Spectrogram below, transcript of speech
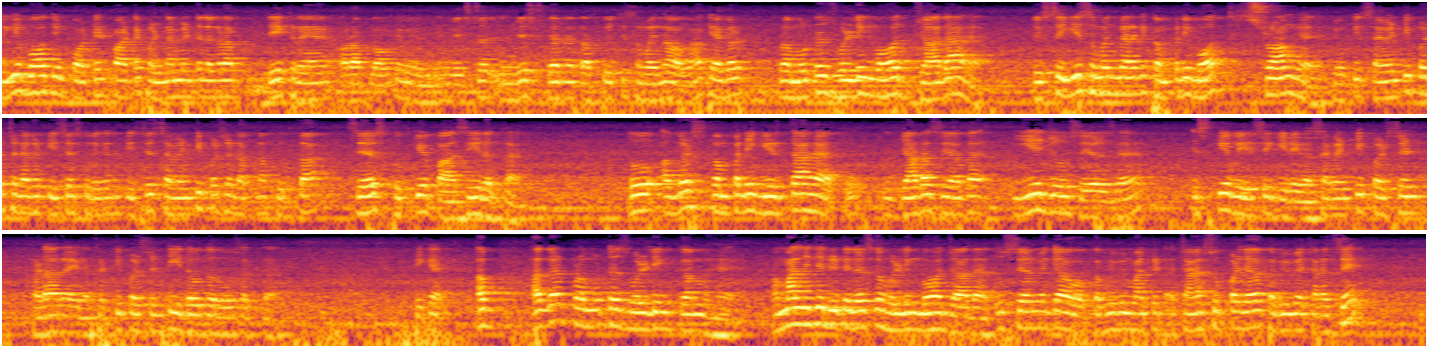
तो ये बहुत इंपॉर्टेंट पार्ट है फंडामेंटल अगर आप देख रहे हैं और आप लॉन्ग टर्म इन्वेस्टर इन्वेस्ट कर रहे हैं तो आपको ये चीज़ समझना होगा कि अगर प्रमोटर्स होल्डिंग बहुत ज़्यादा है तो इससे ये समझ में आ रहा है कि कंपनी बहुत स्ट्रांग है, क्योंकि 70 परसेंट अगर टी को देखें तो टी सी सेवेंटी परसेंट अपना खुद का शेयर्स खुद के पास ही रखा है। तो अगर कंपनी गिरता है तो ज़्यादा से ज़्यादा ये जो शेयर्स है, इसके वजह से गिरेगा। 70 परसेंट खड़ा रहेगा थर्टी परसेंट ही इधर उधर हो सकता है। ठीक है? अब अगर प्रमोटर्स होल्डिंग कम है, अब मान लीजिए रिटेलर्स का होल्डिंग बहुत ज़्यादा है तो उस शेयर में क्या होगा? कभी भी मार्केट अचानक से ऊपर जाएगा, कभी भी अचानक से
